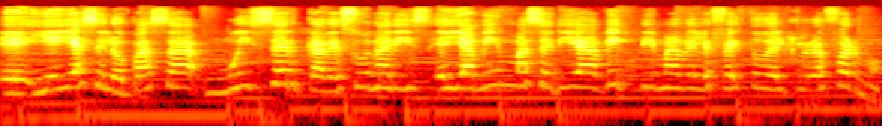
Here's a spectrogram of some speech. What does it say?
Eh, y ella se lo pasa muy cerca de su nariz, ella misma sería víctima del efecto del cloroformo.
